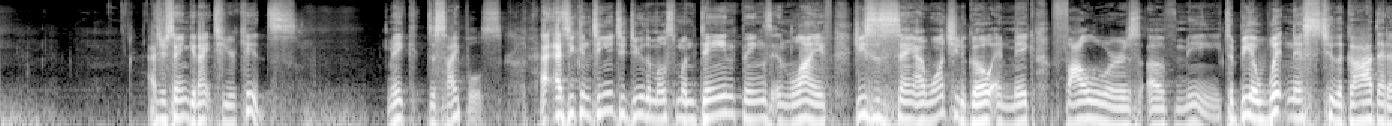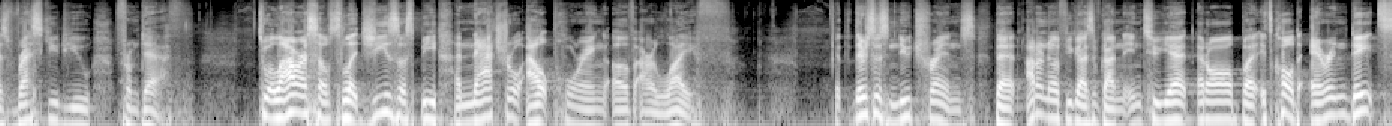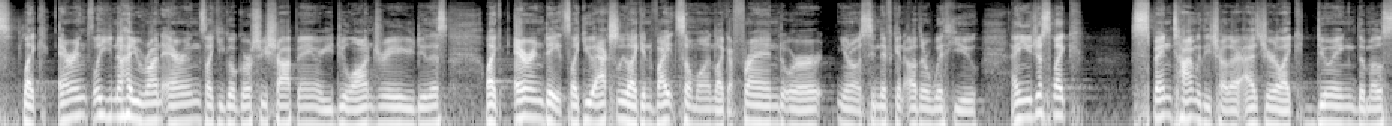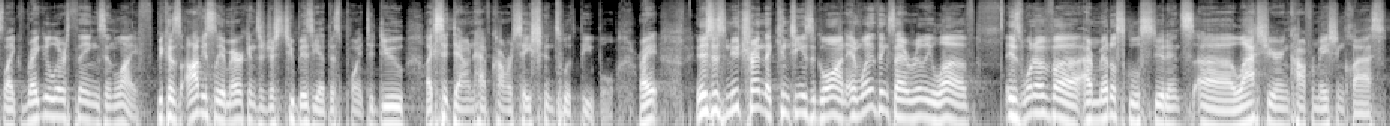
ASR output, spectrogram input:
As you're saying goodnight to your kids, make disciples. As you continue to do the most mundane things in life, Jesus is saying, I want you to go and make followers of me, to be a witness to the God that has rescued you from death, to allow ourselves to let Jesus be a natural outpouring of our life there's this new trend that I don't know if you guys have gotten into yet at all, but it's called errand dates. Like errands, like you know how you run errands, like you go grocery shopping or you do laundry or you do this, like errand dates. Like you actually like invite someone, like a friend or you know a significant other with you, and you just like spend time with each other as you're like doing the most like regular things in life. Because obviously americans are just too busy at this point to do like sit down and have conversations with people right? There's this new trend that continues to go on. And one of the things that i really love is one of uh, our middle school students uh, last year in confirmation class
